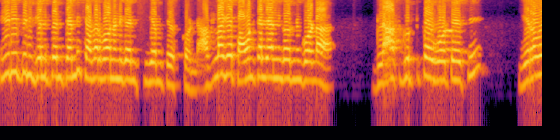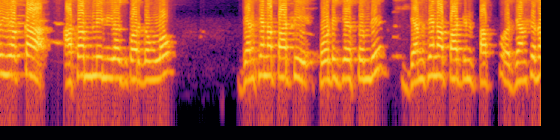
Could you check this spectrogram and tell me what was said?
టీడీపీని గెలిపించండి చంద్రబాబు నాయుడు గారిని సీఎం చేసుకోండి. అట్లాగే పవన్ కళ్యాణ్ గారిని కూడా గ్లాస్ గుర్తుపై ఓటేసి ఇరవై ఒక్క అసెంబ్లీ నియోజకవర్గంలో జనసేన పార్టీ పోటీ చేస్తుంది. జనసేన పార్టీని తప్ప జనసేన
